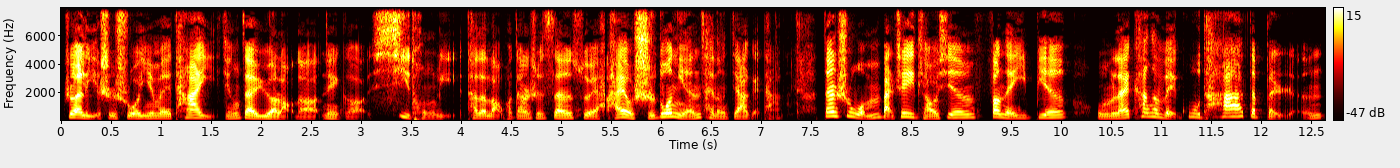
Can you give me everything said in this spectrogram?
这里是说，因为他已经在月老的那个系统里，他的老婆当时三岁，还有十多年才能嫁给他。但是我们把这一条先放在一边，我们来看看韦固他的本人。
